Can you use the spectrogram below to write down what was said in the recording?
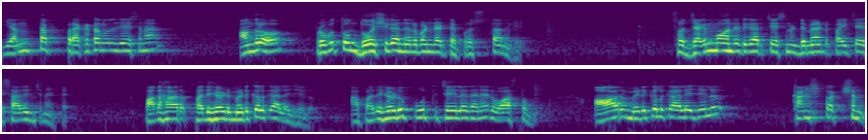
ఎంత ప్రకటనలు చేసినా అందులో ప్రభుత్వం దోషిగా నిలబడినట్టే ప్రస్తుతానికి. సో జగన్మోహన్ రెడ్డి గారు చేసిన డిమాండ్ పైచేయి సాధించినట్టే. పదహారు పదిహేడు మెడికల్ కాలేజీలు. ఆ పదిహేడు పూర్తి చేయలేదనేది వాస్తవం. ఆరు మెడికల్ కాలేజీలు కన్స్ట్రక్షన్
